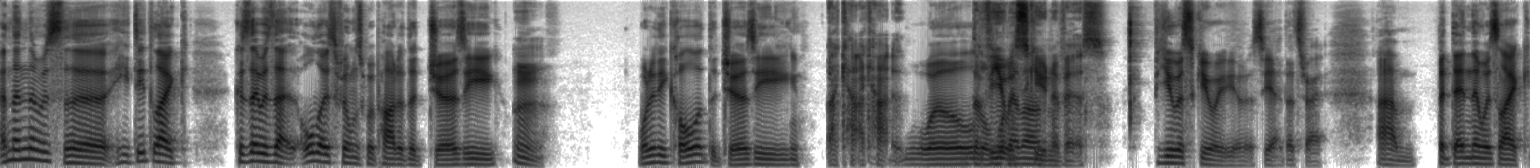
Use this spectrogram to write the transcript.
And then there was the he did like because there was that all those films were part of the Jersey. Mm. What did he call it? The Jersey. I can't. I can't. World. The View Askew universe. View Askew universe. Yeah, that's right. Um, but then there was like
